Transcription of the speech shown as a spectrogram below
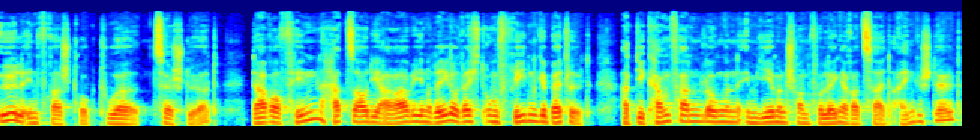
Ölinfrastruktur zerstört. Daraufhin hat Saudi-Arabien regelrecht um Frieden gebettelt, hat die Kampfhandlungen im Jemen schon vor längerer Zeit eingestellt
